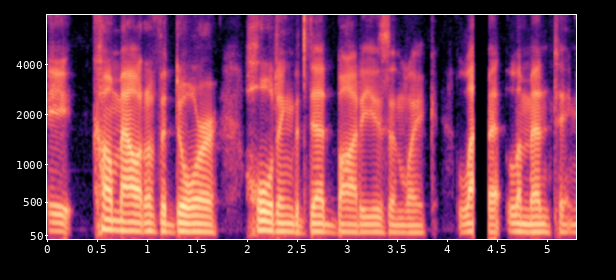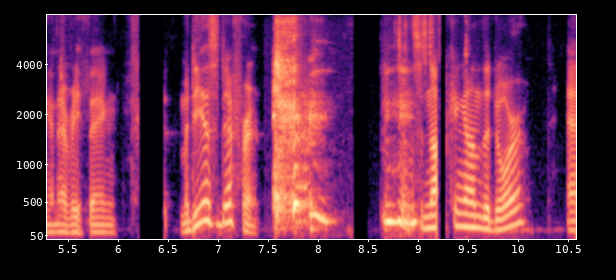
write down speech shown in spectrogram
they come out of the door holding the dead bodies and like lament- lamenting and everything. Medea's different. Mhm. It's knocking on the door, and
